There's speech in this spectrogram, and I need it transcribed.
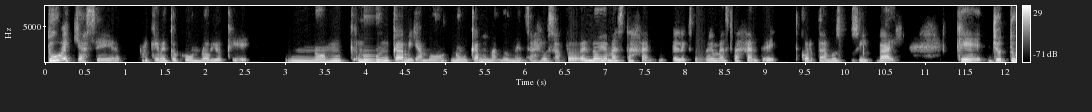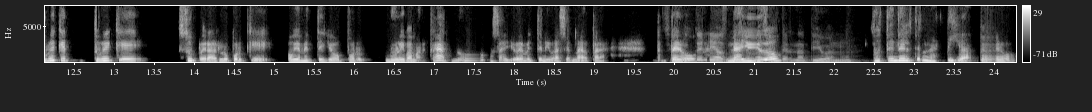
tuve que hacer, porque me tocó un novio que no, nunca me llamó, nunca me mandó un mensaje. O sea, fue el novio más tajante, el exnovio más tajante, cortamos y bye. Que yo tuve que, tuve que superarlo porque obviamente yo por, no lo iba a marcar, ¿no? O sea, yo obviamente no iba a hacer nada para, pero me ayudó. alternativa, ¿no? No tenía alternativa, pero,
